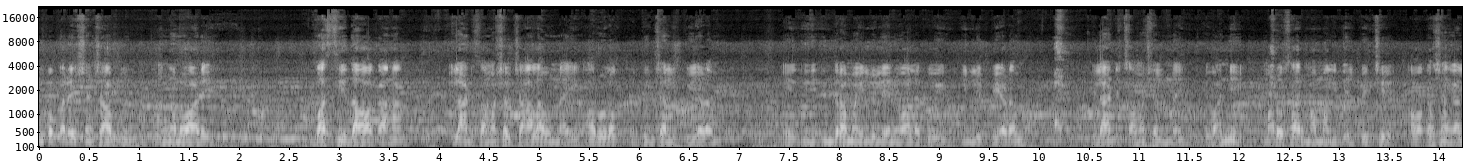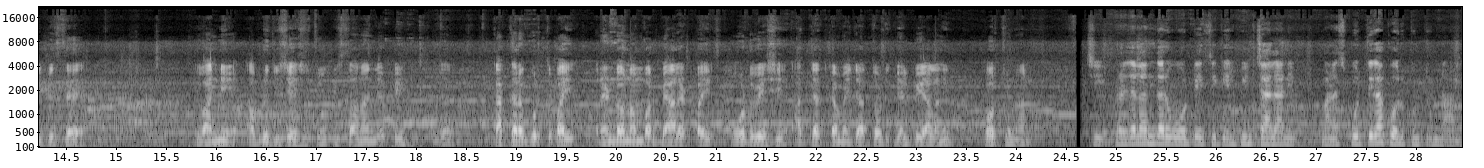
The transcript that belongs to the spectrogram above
ఇంకొక రేషన్ షాపు అంగన్వాడీ బస్సీ దవాఖానా ఇలాంటి సమస్యలు చాలా ఉన్నాయి. అరువులకు పింఛన్లు ఇప్పించడం ఇంద్రమ్మ ఇల్లు లేని వాళ్ళకు ఇల్లు ఇప్పించడం ఇలాంటి సమస్యలు ఉన్నాయి. ఇవన్నీ మరోసారి మమ్మల్ని గెలిపించి అవకాశం కల్పిస్తే ఇవన్నీ అభివృద్ధి చేసి చూపిస్తానని చెప్పి కత్తెర గుర్తుపై రెండో నంబర్ బ్యాలెట్పై ఓటు వేసి అత్యధిక మెజార్టీతో గెలిపించాలని కోరుచున్నాను. ప్రజలందరూ ఓటేసి గెలిపించాలని మనస్ఫూర్తిగా కోరుకుంటున్నాను.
